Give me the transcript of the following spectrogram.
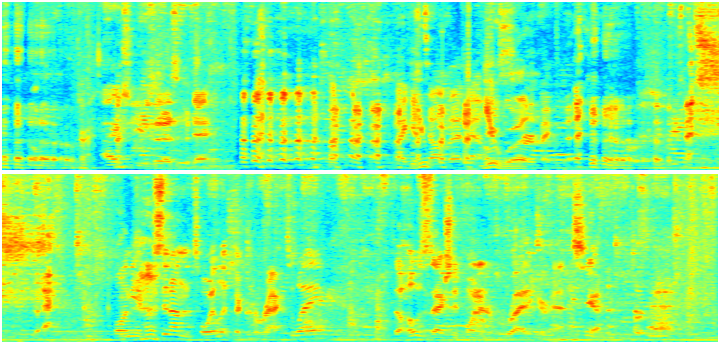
I actually use it as a bidet. I can tell that now. you would. Perfect. well, I mean, if you sit on the toilet the correct way, the hose is actually pointed right at your ass. Yeah, perfect.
